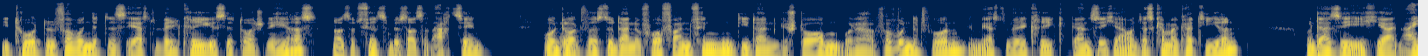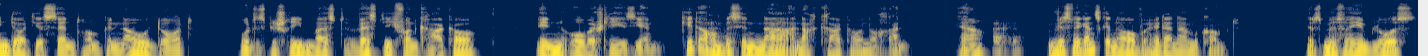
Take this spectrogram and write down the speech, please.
die Toten und Verwundeten des Ersten Weltkrieges des deutschen Heeres 1914 bis 1918. Und dort wirst du deine Vorfahren finden, die dann gestorben oder verwundet wurden im Ersten Weltkrieg, ganz sicher. Und das kann man kartieren. Und da sehe ich ja ein eindeutiges Zentrum genau dort, wo du es beschrieben hast, westlich von Krakau in Oberschlesien. Geht auch ein bisschen nah nach Krakau noch ran. Ja. Okay. Wissen wir ganz genau, woher der Name kommt. Jetzt müssen wir ihn bloß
